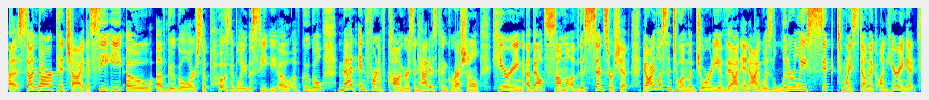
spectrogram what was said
uh, Sundar Pichai, the CEO of Google, or supposedly the CEO of Google, met in front of Congress and had his congressional hearing about some of the censorship. Now, I listened to a majority of that and I was literally sick to my stomach on hearing it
